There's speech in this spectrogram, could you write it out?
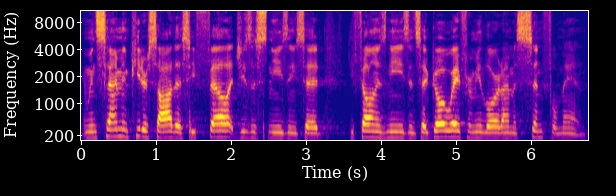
And when Simon Peter saw this, he fell at Jesus' knees and he said, he fell on his knees and said, Go away from me, Lord, I'm a sinful man.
